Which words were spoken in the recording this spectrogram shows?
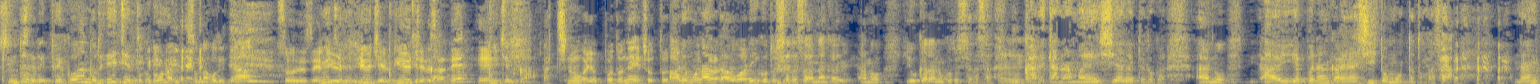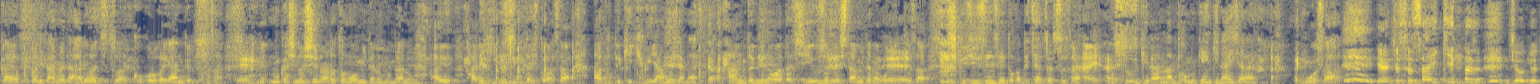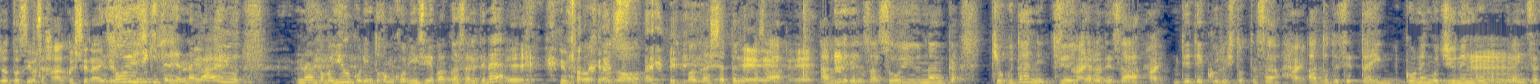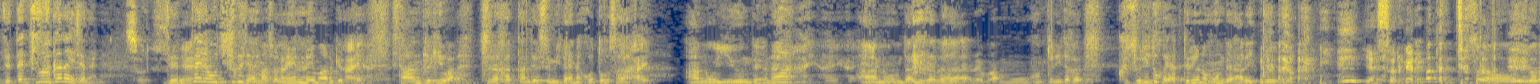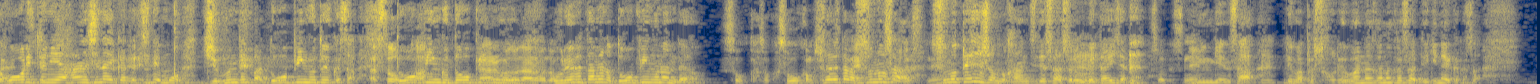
その時でペコレイチェルとかどうなんだよ、そんなこと言ってな。そうですね。リューチェル、リューチェル、リューチェルか。さんね。ええリューチェルか。あっちの方がよっぽどね、ちょっと。あれもなんかわ悪いことしたらさ、なんか、あの、よからぬことしたらさ、浮かれた名前しやがってとか、あの、ああやっぱなんか怪しいと思ったとかさ、なんかやっぱりダメだ、あれは実は心が病んでるとかさ、昔の死ぬだと思うみたいなもんで、あの、ああいう張り切りすぎた人はさ、後で結局病むじゃない。あの時の私嘘でしたみたいなこと言ってさ、しくじり先生とか出ちゃうやつするじゃん。はいはいもう鈴木蘭蘭とかも元気ないじゃない。もうさ、いや、ちょっと最近の状況ちょっとすいません、把握してないんですけど。そういう時期ってあるじゃん。なんかああいう、なんかまあ、ユーコリンとかもコリン性爆破されてね。ええそうそうそう。爆破しちゃったりとかさ、ええええあるんだけどさ、そういうなんか、極端に強いキャラでさ、はいはいはい出てくる人ってさ、はい後で絶対5年後、10年後ぐらいにさ、絶対続かないじゃない。そうですね絶対に落ち着くじゃん。まあ、その年齢もあるけどさ、はいはいさあの時は辛かったんですみたいなことをさ、はいあの、言うんだよな。はいはいはい。あの、だから、あれはもう本当に、だから、薬とかやってるようなもんだよ、あれ言ってるの。は。いや、それはまたちょっと。その、いわゆる法律に反しない形でもう自分で、まあ、ドーピングというかさドーピング、ドーピング。なるほどなるほど。売れるためのドーピングなんだよ。そうか、そうか、そうかもしそれれない、だから素のさ、そ素のテンションの感じでさ、それ売れたいじゃない、そうですね。人間さ、でもやっぱそれはなかなかさ、できないからさ、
